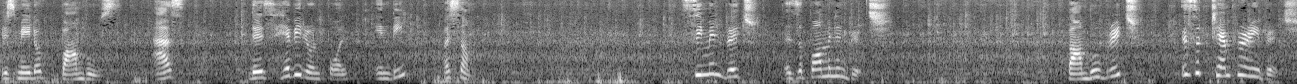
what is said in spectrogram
It is made of bamboos as there is heavy rainfall in the Assam. Cement bridge is a permanent bridge. Bamboo bridge is a temporary bridge.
